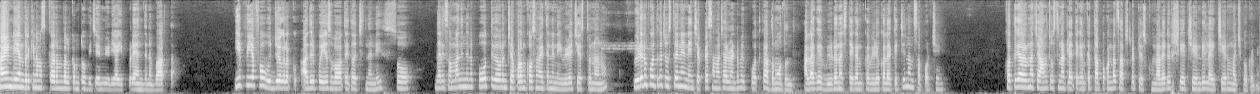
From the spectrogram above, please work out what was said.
హాయ్ అండి అందరికీ నమస్కారం. వెల్కమ్ టు విజయ్ మీడియా ఇప్పుడే అందిన వార్త. ఈపీఎఫ్ఓ ఉద్యోగులకు అదిరిపోయే శుభవార్త అయితే వచ్చిందండి. సో దానికి సంబంధించిన పూర్తి వివరం చెప్పడం కోసం అయితే నేను ఈ వీడియో చేస్తున్నాను. వీడియోని పూర్తిగా చూస్తేనే నేను చెప్పే సమాచారం ఏంటో మీకు పూర్తిగా అర్థమవుతుంది. అలాగే వీడియో నచ్చితే కనుక వీడియోకి లైక్ ఇచ్చి నన్ను సపోర్ట్ చేయండి. కొత్తగా ఎవరైనా ఛానల్ చూస్తున్నట్లయితే కనుక తప్పకుండా సబ్స్క్రైబ్ చేసుకోండి. అలాగే షేర్ చేయండి లైక్ చేయడం మర్చిపోకండి.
